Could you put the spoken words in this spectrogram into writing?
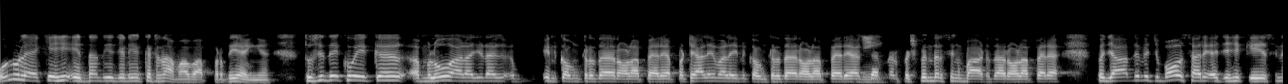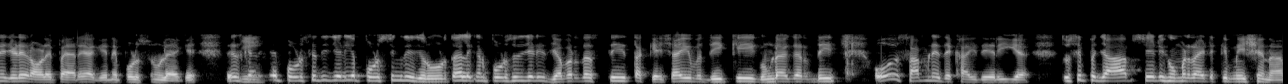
ਉਹਨੂੰ ਲੈ ਕੇ ਹੀ ਇਦਾਂ ਦੀਆਂ ਜਿਹੜੀਆਂ ਘਟਨਾਵਾਂ ਵਾਪਰਦੀਆਂ ਆਈਆਂ ਤੁਸੀਂ ਦੇਖੋ ਇੱਕ ਅਮਲੋਹ ਵਾਲਾ ਜਿਹੜਾ ਇਨਕਾਊਂਟਰ ਦਾ ਰੌਲਾ ਪੈ ਰਿਹਾ ਪਟਿਆਲੇ ਵਾਲੇ ਇਨਕਾਊਂਟਰ ਦਾ ਰੌਲਾ ਪੈ ਰਿਹਾ। ਕਰਨਲ ਪੁਸ਼ਪਿੰਦਰ ਸਿੰਘ ਬਾਠ ਦਾ ਰੌਲਾ ਪੈ ਰਿਹਾ ਪੰਜਾਬ ਦੇ ਵਿੱਚ ਬਹੁਤ ਸਾਰੇ ਅਜਿਹੇ ਕੇਸ ਨੇ ਜਿਹੜੇ ਰੌਲੇ ਪੈ ਰਹੇ ਹੈਗੇ ਨੇ ਪੁਲਿਸ ਨੂੰ ਲੈ ਕੇ ਇਸ। ਕਰਕੇ ਪੁਲਿਸ ਦੀ ਜਿਹੜੀ ਹੈ ਪੁਲਿਸਿੰਗ ਦੀ ਜ਼ਰੂਰਤ ਹੈ ਲੇਕਿਨ ਪੁਲਿਸ ਦੀ ਜਿਹੜੀ ਜ਼ਬਰਦਸਤੀ ਧੱਕੇਸ਼ਾਹੀ ਵਧੀਕੀ ਗੁੰਡਾਗਰਦੀ ਉਹ ਸਾਹਮਣੇ ਦਿਖਾਈ ਦੇ ਰਹੀ ਹੈ ਤੁਸੀਂ Punjab state human right commission ਆ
